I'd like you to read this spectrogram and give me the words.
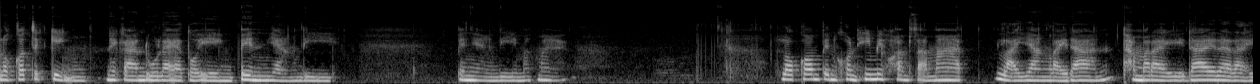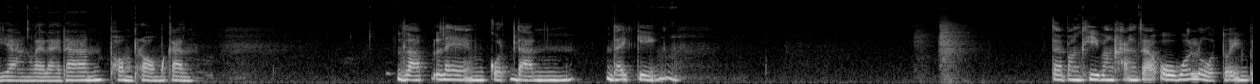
แล้วก็จะเก่งในการดูแลตัวเองเป็นอย่างดี เป็นอย่างดีมากๆแล้วก็เป็นคนที่มีความสามารถหลายอย่างหลายด้านทำอะไรได้หลาย ๆ อย่างหลาย ๆ ด้าน พร้อม ๆ กัน รับแรงกดดันได้เก่ง แต่บางทีบางครั้งจะโอเวอร์โหลดตัวเองไป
